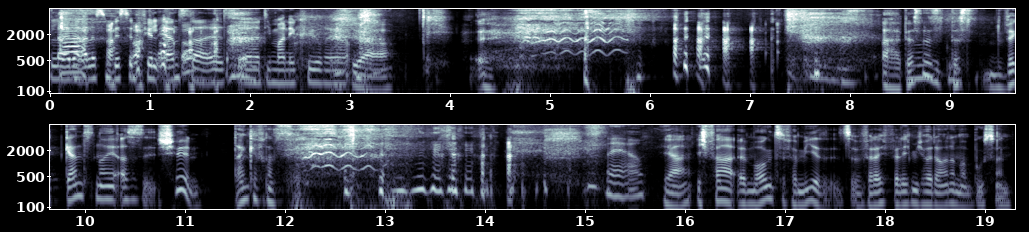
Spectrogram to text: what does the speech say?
leider alles ein bisschen viel ernster als äh, die Maniküre. Ja. ja. Äh. ah, das ist, das weckt ganz neue, also schön. Danke, Franz. naja. Ja, ich fahre äh, morgen zur Familie. Vielleicht werde ich mich heute auch nochmal boostern,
